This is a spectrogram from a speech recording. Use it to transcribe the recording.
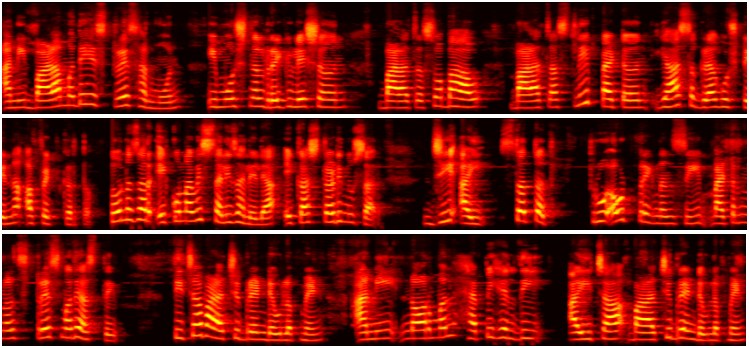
आणि बाळामध्ये हे स्ट्रेस हार्मोन इमोशनल रेग्युलेशन बाळाचा स्वभाव बाळाचा स्लीप पॅटर्न ह्या सगळ्या गोष्टींना अफेक्ट करतं. दोन हजार एकोणावीस साली झालेल्या एका स्टडीनुसार जी आई सतत थ्रूआउट प्रेग्नन्सी मॅटर्नल स्ट्रेसमध्ये असते. तिच्या बाळाची ब्रेन डेव्हलपमेंट आणि नॉर्मल हॅपी हेल्दी आईच्या बाळाची ब्रेन डेव्हलपमेंट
